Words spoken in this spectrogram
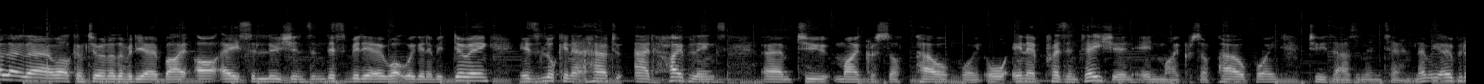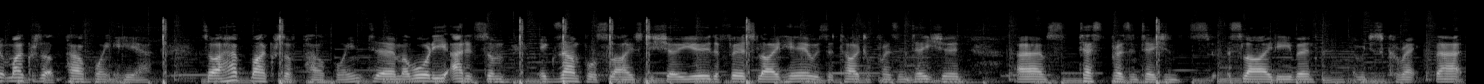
Hello there, welcome to another video by RA Solutions. In this video what we're going to be doing is looking at how to add hyperlinks um, to Microsoft PowerPoint or in a presentation in Microsoft PowerPoint 2010. Let me open up Microsoft PowerPoint here. So I have Microsoft PowerPoint. Um, I've already added some example slides to show you. The first slide here was the title presentation, um, test presentation slide even. Let me just correct that.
